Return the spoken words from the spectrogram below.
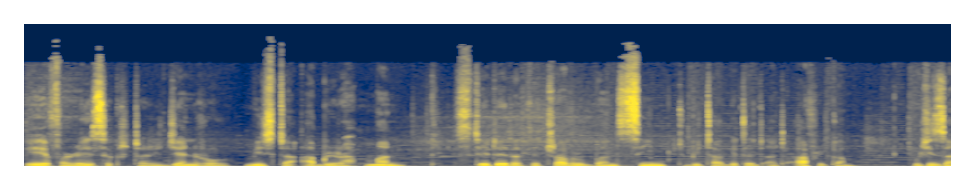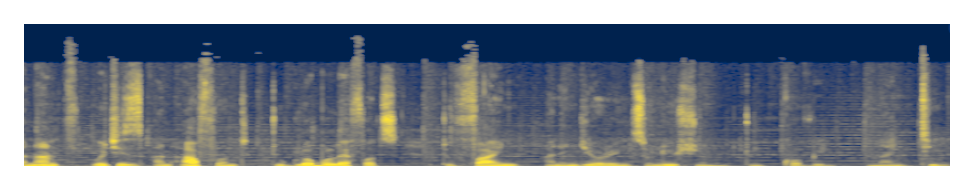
AFRAA Secretary General Mr. Abderahmane stated that the travel ban seemed to be targeted at Africa, which is, an which is an affront to global efforts to find an enduring solution to COVID 19.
